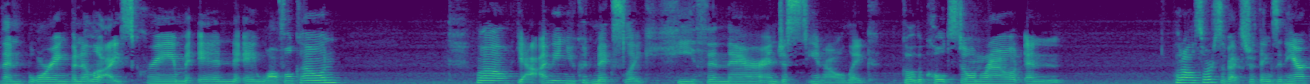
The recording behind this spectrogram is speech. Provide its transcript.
than boring vanilla ice cream in a waffle cone? Well, yeah, I mean, you could mix like Heath in there and just, you know, like go the Cold Stone route and put all sorts of extra things in here.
